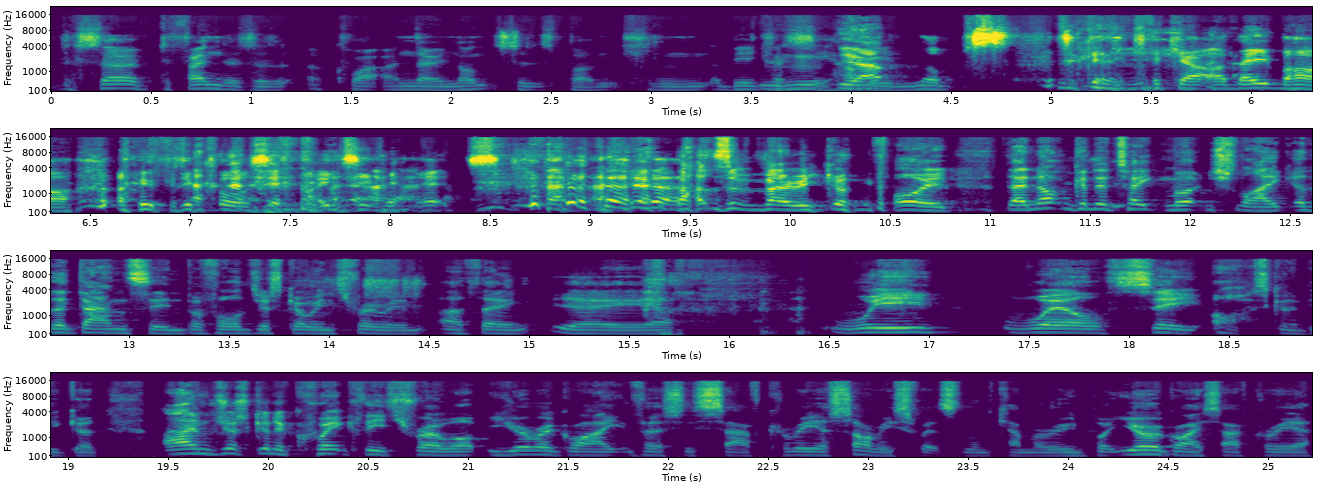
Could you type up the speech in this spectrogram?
the Serb defenders are, are quite a no nonsense bunch, and it'd be interesting to Mhm, see how yeah. many lumps they're going to kick out on Neymar over the course of 90 minutes. That's a very good point. They're not going to take much like of the dancing before just going through him. I think. Yeah, yeah. yeah. we will see. Oh, it's going to be good. I'm just going to quickly throw up Uruguay versus South Korea. Sorry, Switzerland, Cameroon, but Uruguay, South Korea.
